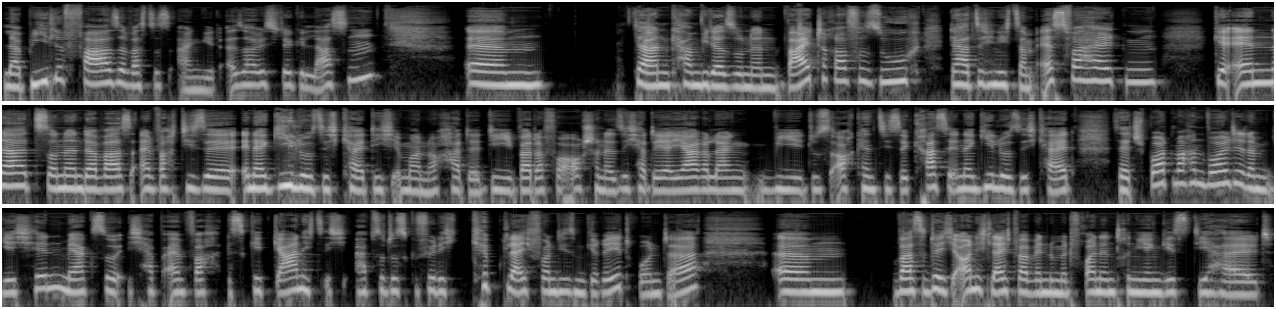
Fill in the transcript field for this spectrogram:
labile Phase, was das angeht. Also habe ich es wieder gelassen. Ähm, dann kam wieder so ein weiterer Versuch. Da hat sich nichts am Essverhalten geändert, sondern da war es einfach diese Energielosigkeit, die ich immer noch hatte. Die war davor auch schon. Also ich hatte ja jahrelang, wie du es auch kennst, diese krasse Energielosigkeit. Seit Sport machen wollte, dann gehe ich hin, merk so, ich habe einfach, es geht gar nichts. Ich habe so das Gefühl, ich kipp gleich von diesem Gerät runter. Ähm, was natürlich auch nicht leicht war, wenn du mit Freundinnen trainieren gehst, die halt,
